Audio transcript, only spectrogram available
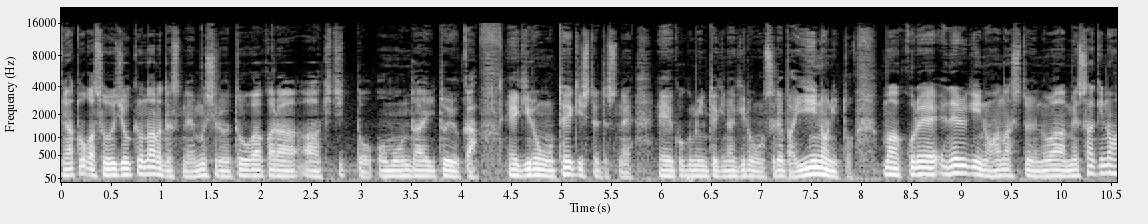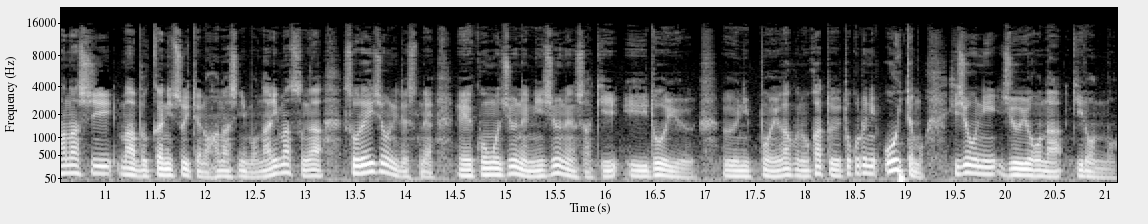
野党がそういう状況ならですねむしろ与党側からきちっと問題というか、えー、議論を提起してですね、えー、国民的な議論をすればいいのにと、まあ、これエネルギーの話というのは目先の話、まあ、物価についての話にもなりますがそれ以上にですね、えー、今後10年、20年先どういう日本を描くのかというところにおいても非常に重要な議論の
